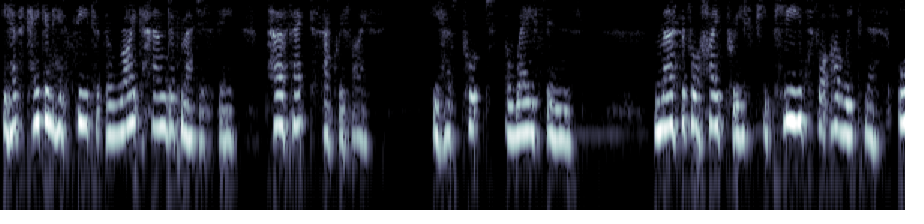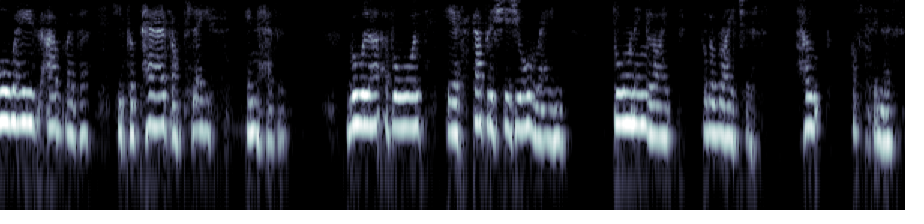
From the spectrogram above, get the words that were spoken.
He has taken his seat at the right hand of majesty, perfect sacrifice. He has put away sins. Merciful high priest, he pleads for our weakness, always our brother. He prepares our place in heaven. Ruler of all, he establishes your reign, dawning light for the righteous, hope of sinners.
